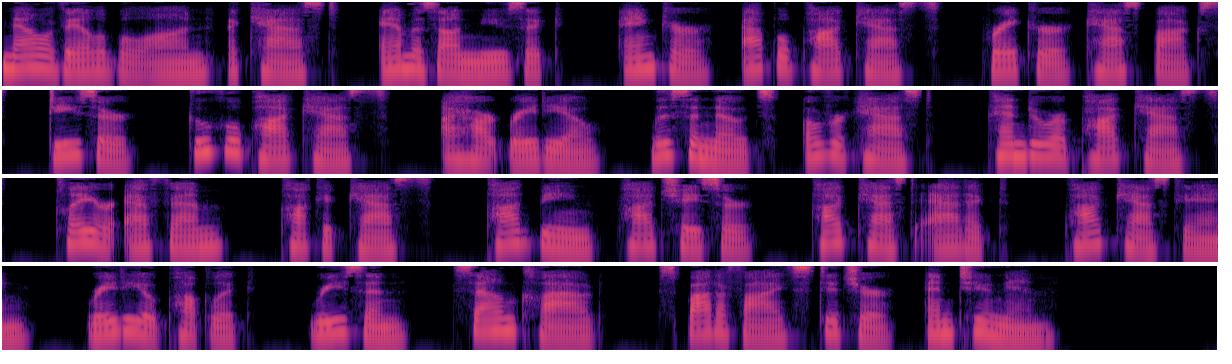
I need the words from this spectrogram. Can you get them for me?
Now available on Acast, Amazon Music, Anchor, Apple Podcasts, Breaker, Castbox, Deezer, Google Podcasts, iHeartRadio, Listen Notes, Overcast, Pandora Podcasts, Player FM, Pocket Casts, Podbean, Podchaser, Podcast Addict, Podcast Gang, Radio Public, Reason, SoundCloud, Spotify, Stitcher, and TuneIn.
